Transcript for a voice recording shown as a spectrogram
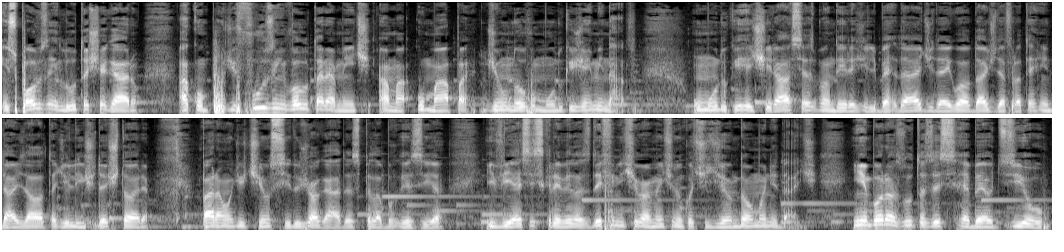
os povos em luta chegaram a compor difuso e involuntariamente o mapa de um novo mundo que germinava um mundo que retirasse as bandeiras de liberdade, da igualdade, da fraternidade da lata de lixo da história para onde tinham sido jogadas pela burguesia e viesse escrevê-las definitivamente no cotidiano da humanidade. E embora as lutas desses rebeldes e ou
